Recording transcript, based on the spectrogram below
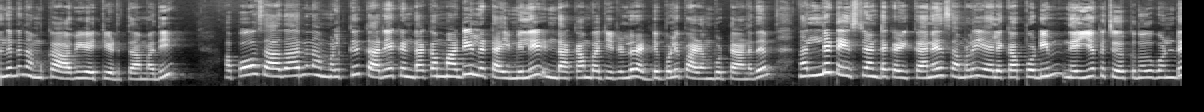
എന്നിട്ട് നമുക്ക് ആവി കയറ്റി എടുത്താൽ മതി. അപ്പോൾ സാധാരണ നമ്മൾക്ക് കറിയൊക്കെ ഉണ്ടാക്കാൻ മടിയുള്ള ടൈമിൽ ഉണ്ടാക്കാൻ പറ്റിയിട്ടുള്ളൊരു അടിപൊളി പഴംപുട്ടാണിത്. നല്ല ടേസ്റ്റാണ് കഴിക്കാൻ നമ്മൾ ഏലക്കാപ്പൊടിയും നെയ്യൊക്കെ ചേർക്കുന്നത് കൊണ്ട്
